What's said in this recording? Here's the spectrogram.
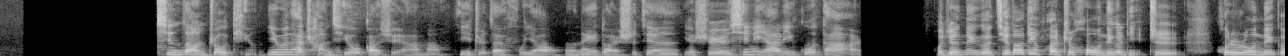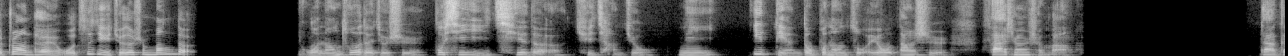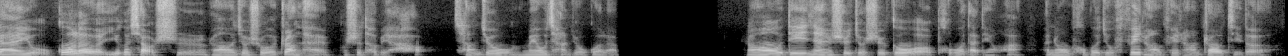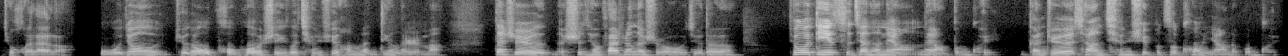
心脏骤停，因为他长期有高血压嘛，一直在服药。那一段时间也是心理压力过大。我觉得那个接到电话之后，我那个理智或者说那个状态，我自己觉得是懵的。我能做的就是不惜一切的去抢救你。”一点都不能左右当时发生什么。大概有过了一个小时，然后就说状态不是特别好，抢救没有抢救过来。然后我第一件事就是给我婆婆打电话，反正我婆婆就非常非常着急的就回来了。我就觉得我婆婆是一个情绪很稳定的人嘛，但是事情发生的时候，我觉得就我第一次见她那样那样崩溃。感觉像情绪不自控一样的崩溃。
